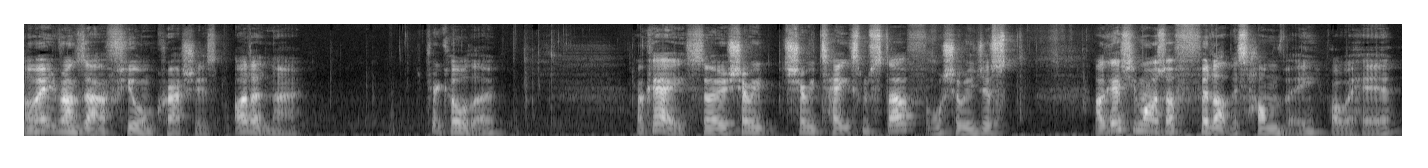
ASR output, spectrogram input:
Or maybe it runs out of fuel and crashes. I don't know. It's pretty cool though. Okay, so shall we shall we take some stuff or shall we just I guess you might as well fill up this Humvee while we're here.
